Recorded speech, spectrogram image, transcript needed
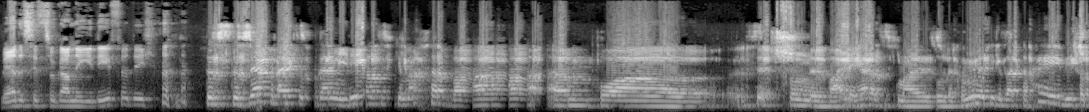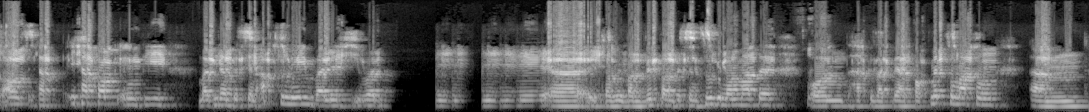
Wäre das jetzt sogar eine Idee für dich? das das wäre vielleicht sogar eine Idee, was ich gemacht habe, war ähm, vor, ist jetzt schon eine Weile her, dass ich mal so der Community gesagt habe, hey, wie schaut's aus? Ich habe ich hab Bock irgendwie mal wieder ein bisschen abzunehmen, weil ich über die, äh, ich glaube, über den Winter ein bisschen zugenommen hatte und habe gesagt, wer hat Bock mitzumachen. Ähm,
